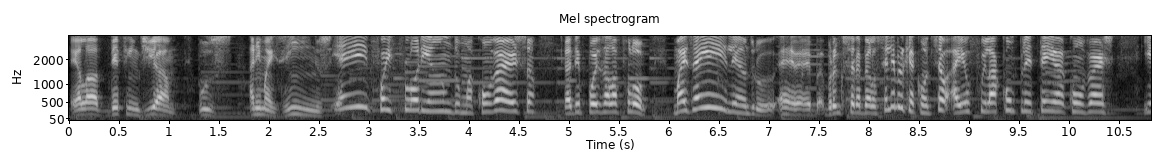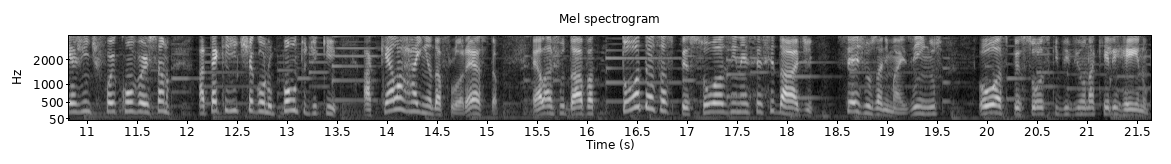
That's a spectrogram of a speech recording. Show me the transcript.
ela defendia os animaizinhos. E aí foi floreando uma conversa. Aí depois ela falou, mas aí, Leandro, é, é Branco Cerebelo, você lembra o que aconteceu? Aí eu fui lá, completei a conversa e a gente foi conversando. Até que a gente chegou no ponto de que aquela rainha da floresta, ela ajudava todas as pessoas em necessidade. Seja os animaizinhos, ou as pessoas que viviam naquele reino.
